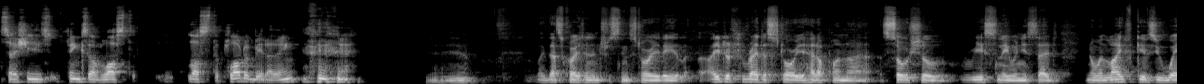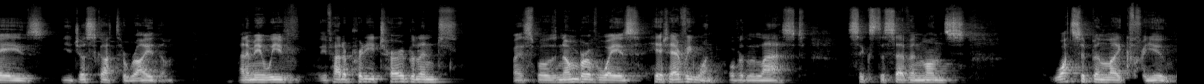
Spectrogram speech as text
So she thinks I've lost lost the plot a bit. I think. yeah, yeah. Like that's quite an interesting story. I just read a story you had up on uh, social recently when you said, you know, when life gives you waves, you just got to ride them. And I mean, we've we've had a pretty turbulent, I suppose, number of waves hit everyone over the last six to seven months. What's it been like for you?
